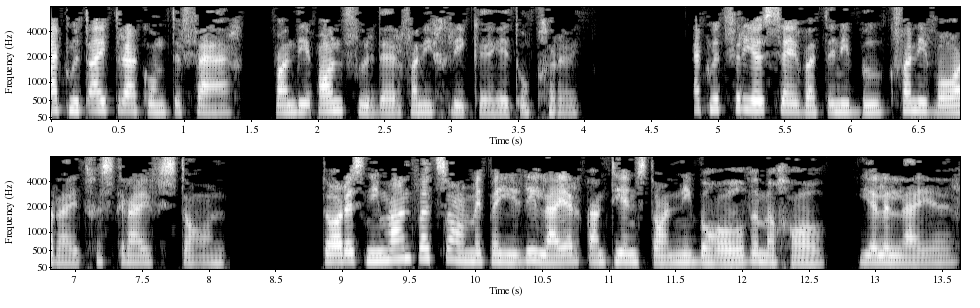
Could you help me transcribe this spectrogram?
Ik moet uittrek om te veg, want die aanvoerder van die Grieken het opgerukt. Ik moet voor jou sê wat in die boek van die waarheid geskryf staan. Daar is niemand wat saam met my hierdie leier kan teenstaan nie behalwe Michal, jylle leier.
